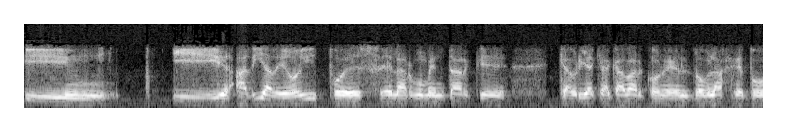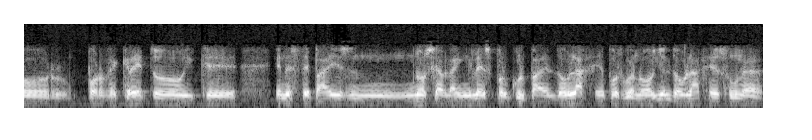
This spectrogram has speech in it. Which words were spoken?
y, y a día de hoy, pues el argumentar que, que habría que acabar con el doblaje por, por decreto y que en este país no se habla inglés por culpa del doblaje, pues bueno, hoy el doblaje es una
